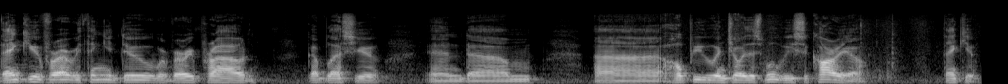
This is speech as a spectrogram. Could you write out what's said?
Thank you for everything you do. We're very proud. God bless you. And um, uh, hope you enjoy this movie, Sicario. Thank you.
